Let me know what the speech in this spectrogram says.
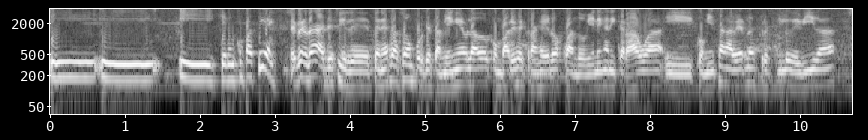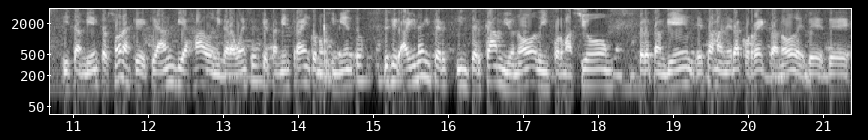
y, y, y quieren compartir. Es verdad, es decir, eh, tenés razón porque también he hablado con varios extranjeros cuando vienen a Nicaragua y comienzan a ver nuestro estilo de vida y también personas que, que han viajado, nicaragüenses que también traen conocimiento. Es decir, hay un intercambio ¿no? de información, pero también esa manera correcta ¿no? de, de- de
